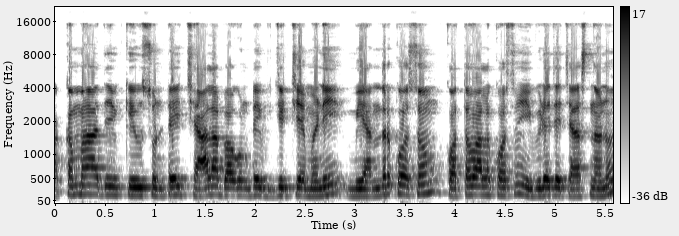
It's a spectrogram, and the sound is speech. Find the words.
అక్కమహాదేవి కేవ్స్ ఉంటాయి చాలా బాగుంటాయి విజిట్ చేయమని. మీ అందరి కోసం కొత్త వాళ్ళ కోసం ఈ వీడియో అయితే చేస్తున్నాను.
